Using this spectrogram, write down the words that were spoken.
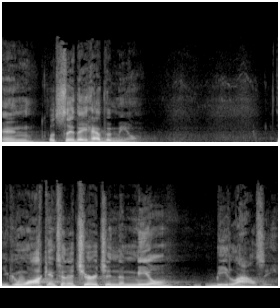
and let's say they have a meal. You can walk into the church and the meal be lousy.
